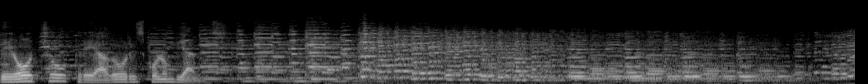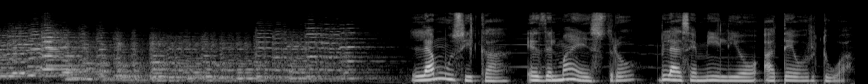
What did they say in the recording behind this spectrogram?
de ocho creadores colombianos. La música es del maestro Blas Emilio Ateortúa.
